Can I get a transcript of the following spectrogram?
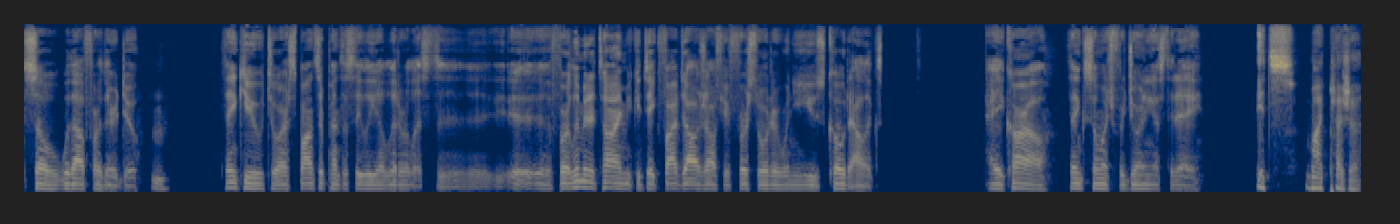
So without further ado, hmm. thank you to our sponsor, Penthesilea Literalist. Uh, uh, for a limited time, you can take $5 off your first order when you use code ALEX. Hey, Karl, thanks so much for joining us today. It's my pleasure.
